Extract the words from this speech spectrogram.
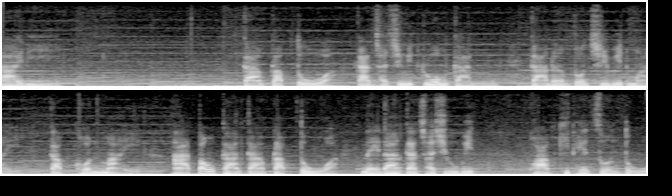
ได้ดี การปรับตัวการใช้ชีวิตร่วมกัน การเริ่มต้นชีวิตใหม่ กับคนใหม่ อาจต้องการการปรับตัวในด้านการใช้ชีวิต ความคิดเห็นส่วนตัว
